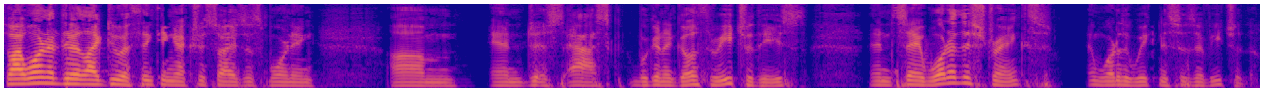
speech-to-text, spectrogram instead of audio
So I wanted to like do a thinking exercise this morning. Um, and just ask. We're going to go through each of these and say what are the strengths and what are the weaknesses of each of them.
